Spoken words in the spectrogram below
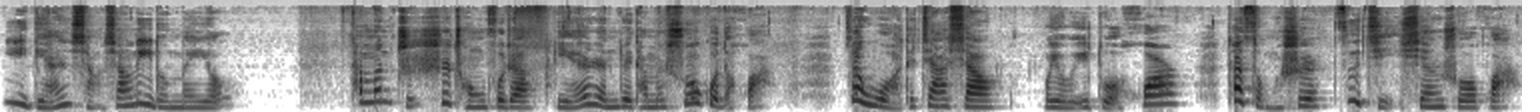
一点想象力都没有。他们只是重复着别人对他们说过的话。在我的家乡，我有一朵花儿，它总是自己先说话。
